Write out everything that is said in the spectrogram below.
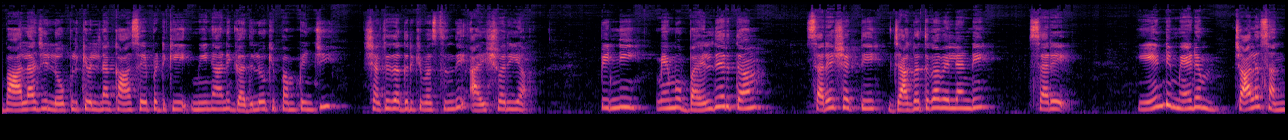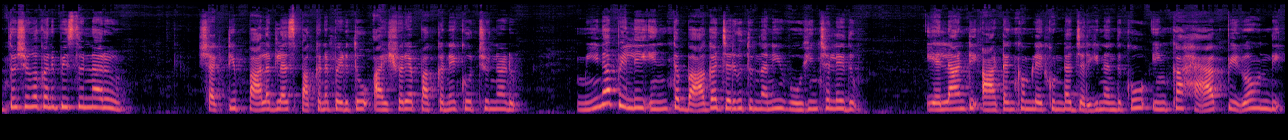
బాలాజీ లోపలికి వెళ్ళిన కాసేపటికి మీనాని గదిలోకి పంపించి శక్తి దగ్గరికి వస్తుంది ఐశ్వర్య. పిన్ని మేము బయలుదేరుతాం. సరే శక్తి జాగ్రత్తగా వెళ్ళండి. సరే. ఏంటి మేడం? చాలా సంతోషంగా కనిపిస్తున్నారు. శక్తి పాల గ్లాస్ పక్కన పెడుతూ ఐశ్వర్య పక్కనే కూర్చున్నాడు. మీనా పెళ్ళి ఇంత బాగా జరుగుతుందని ఊహించలేదు. ఎలాంటి ఆటంకం లేకుండా జరిగినందుకు ఇంకా హ్యాపీగా ఉంది.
